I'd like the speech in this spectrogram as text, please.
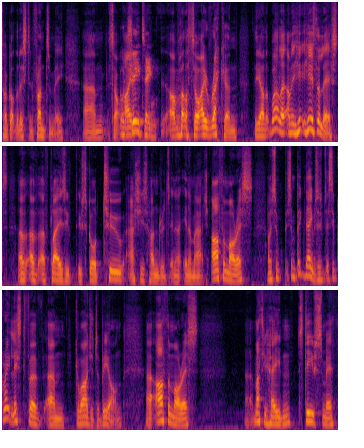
have got the list in front of me. Um, so You're I, cheating. Uh, well, so I reckon the other. Well, I mean, here's the list of, of, of players who've, who've, scored two Ashes hundreds in a in a match. Arthur Morris. I mean, some some big names. It's a great list for um, Khawaja to be on. Uh, Arthur Morris, uh, Matthew Hayden, Steve Smith,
